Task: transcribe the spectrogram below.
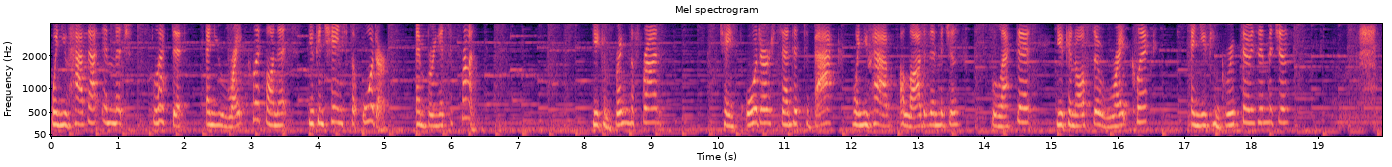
When you have that image selected and you right click on it, you can change the order and bring it to front. You can bring the front, change the order, send it to back. When you have a lot of images, select it. You can also right click and you can group those images.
